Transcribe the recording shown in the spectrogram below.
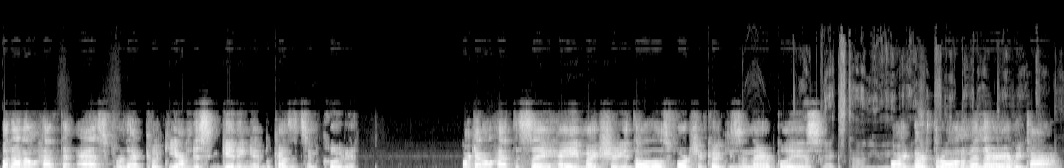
But I don't have to ask for that cookie. I'm just getting it because it's included. Like I don't have to say, "Hey, make sure you throw those fortune cookies in there, please." next time you eat Like they're throwing them in there every time.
